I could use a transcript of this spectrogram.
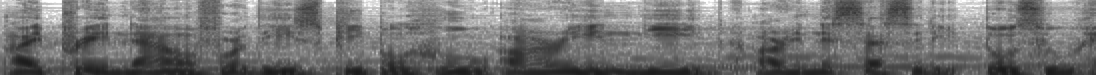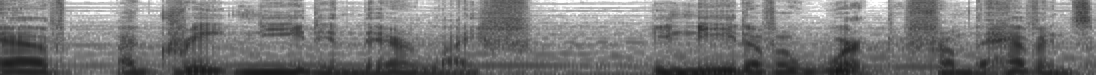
I pray now for these people who are in need, are in necessity, those who have a great need in their life in need of a work from the heavens.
